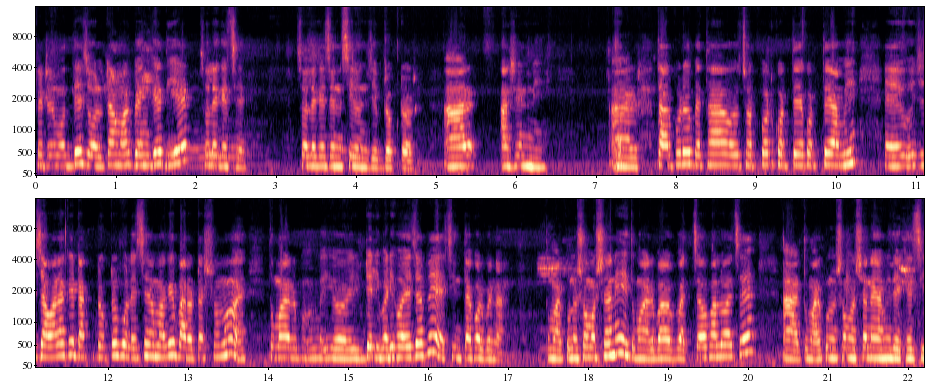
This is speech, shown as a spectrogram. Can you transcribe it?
পেটের মধ্যে জলটা আমার ব্যাঙ্গে দিয়ে চলে গেছে। চলে গেছেন চিরঞ্জীব ডক্টর। আর আসেননি। আর তারপরেও ব্যথা ছটপট করতে করতে আমি ওই যে যাওয়ার আগে ডাক- ডক্টর বলেছে আমাকে বারোটার সময় তোমার ডেলিভারি হয়ে যাবে, চিন্তা করবে না। তোমার কোনো সমস্যা নেই, তোমার বাচ্চাও ভালো আছে আর তোমার কোনো সমস্যা নেই, আমি দেখেছি।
